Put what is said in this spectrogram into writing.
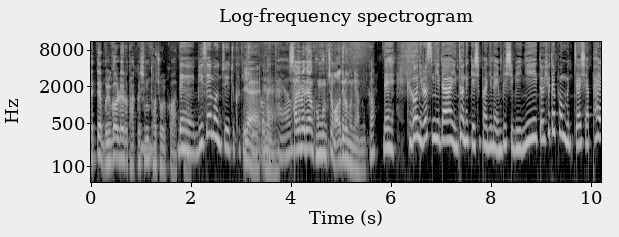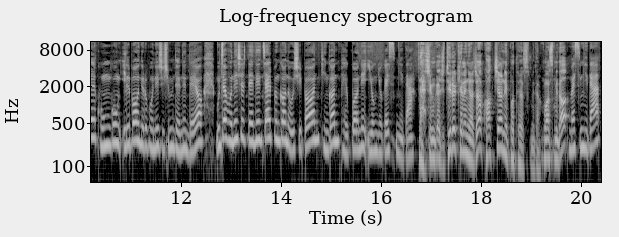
그때 물걸레로 닦으시면 더 좋을 것 같아요. 네, 미세먼지에도 그게 좋을 것 예. 같아요. 삶에 대한 궁금증 어디로 문의합니까? 네, 그건 이렇습니다. 인터넷 게시판이나 MBC 미니 또 휴대폰 문자 샵 8001번으로 보내주시면 되는데요. 문자 보내실 때는 짧은 건 50원, 긴 건 100원의 이용료가 있습니다. 네, 지금까지 뒤를 캐는 여자 곽지연 리포터였습니다. 고맙습니다. 고맙습니다.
